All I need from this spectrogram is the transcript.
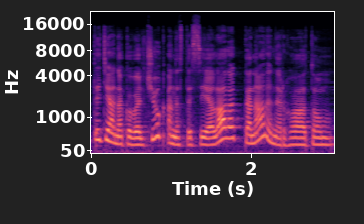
Тетяна Ковальчук, Анастасія Лалак, канал Енергоатом.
